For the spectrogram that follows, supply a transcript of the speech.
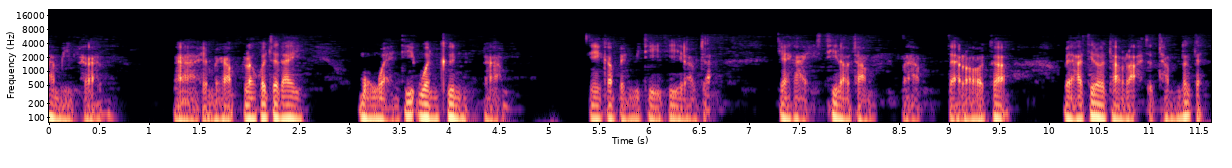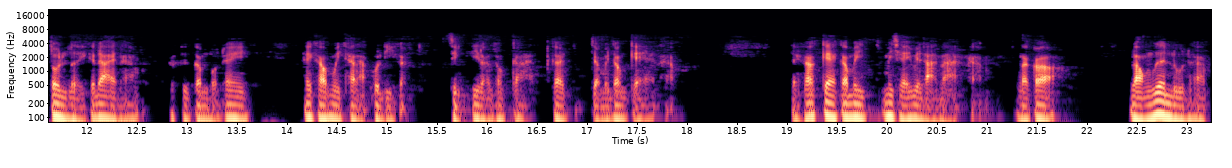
5มิลแล้วกันอ่า เห็นไหมครับ เราก็จะได้วงแหวนที่อ้วนขึ้นนะครับ นี่ก็เป็นวิธีที่เราจะแก้ไขที่เราทำนะครับ แต่เราจะเวลาที่เราทำเราอาจจะทำตั้งแต่ต้นเลยก็ได้นะครับ ก็คือกำหนดให้ให้เขามีขนาดพอดีกับสิ่งที่เราต้องการก็จะไม่ต้องแก้นะครับ แต่ก็แก้ก็ไม่ไม่ใช้เวลานานนะครับ แล้วก็ลองเลื่อนดูนะครับ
